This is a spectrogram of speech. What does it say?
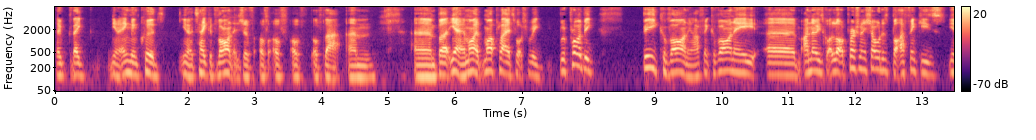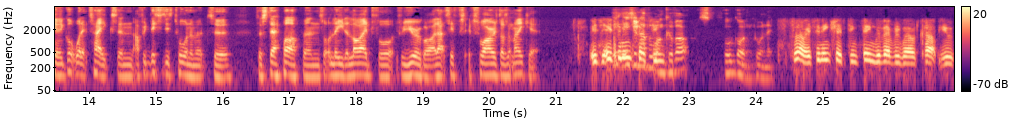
they they you know England could you know take advantage of of of of, of that. Um, um, but yeah, my my player to watch would be would probably be be Cavani. I think Cavani. Um, I know he's got a lot of pressure on his shoulders, but I think he's you know got what it takes, and I think this is his tournament to to step up and sort of lead a line for, for Uruguay. That's if if Suarez doesn't make it. It's, it's an Here's interesting. another one, Cavani. Oh, go on, go on, Nick. So it's an interesting thing with every World Cup. You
